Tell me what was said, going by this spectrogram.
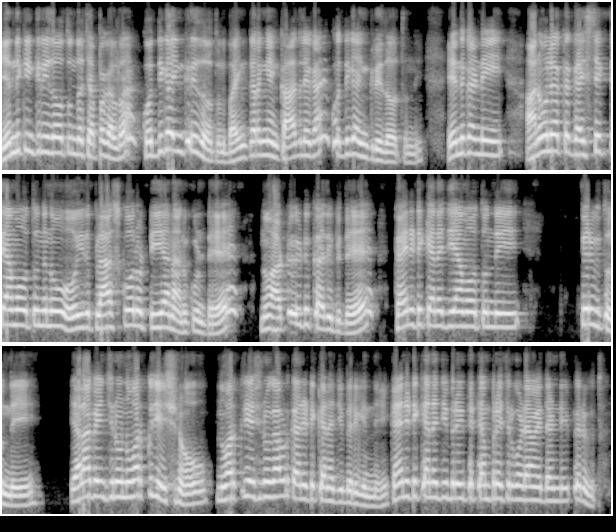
ఎందుకు ఇంక్రీజ్ అవుతుందో చెప్పగలరా? కొద్దిగా ఇంక్రీజ్ అవుతుంది. భయంకరంగా ఏం కాదులే కానీ కొద్దిగా ఇంక్రీజ్ అవుతుంది. ఎందుకండి? అణువుల యొక్క గతిశక్తి ఏమవుతుంది నువ్వు? ఇది ప్లాస్కోలో టీ అని అనుకుంటే నువ్వు అటు ఇటు కదిపితే కైనటిక్ ఎనర్జీ ఏమవుతుంది? పెరుగుతుంది. ఎలా పెంచినావు? నువ్వు వర్క్ చేసినావు. నువ్వు వర్క్ చేసినావు కాబట్టి కైనటిక్ ఎనర్జీ పెరిగింది. కైనటిక్ ఎనర్జీ పెరిగితే టెంపరేచర్ కూడా ఏమైందండి? పెరుగుతుంది.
